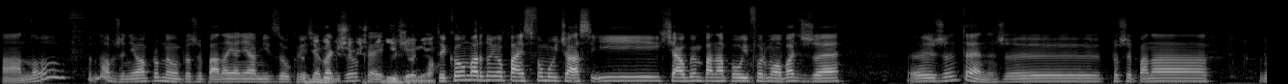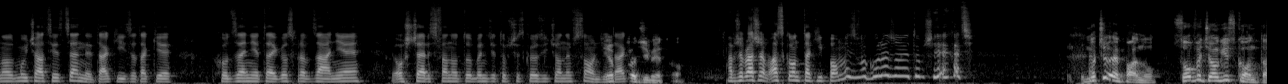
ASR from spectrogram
A, no f- dobrze, nie mam problemu, proszę pana, ja nie mam nic do ukrycia, także okej. Tylko marnują państwo mój czas i chciałbym pana poinformować, że. y, że ten, że. proszę pana. No mój czas jest cenny, tak? I za takie chodzenie tego, sprawdzanie oszczerstwa, no to będzie to wszystko rozliczone w sądzie, Nie tak? obchodzi mnie to. A przepraszam, a skąd taki pomysł w ogóle, żeby tu przyjechać? Tłumaczyłem panu. Są wyciągi z konta.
